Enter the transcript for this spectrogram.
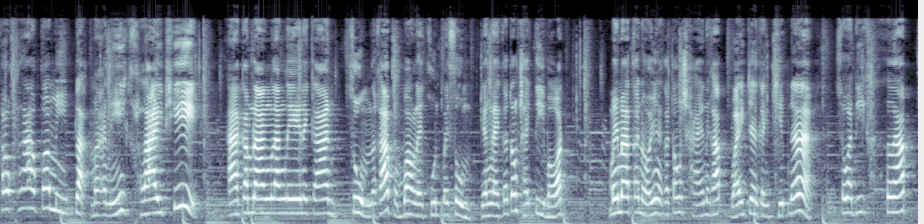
คร่าวๆก็มีประมาณนี้ใครที่หากำลังลังเลในการสุ่มนะครับ ผมบอกเลยคุณไปสุ่ม ยังไงก็ต้องใช้ตีบอส ไม่มากก็น้อยยังไงก็ต้องใช้นะครับ ไว้เจอกันคลิปหน้า สวัสดีครับ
